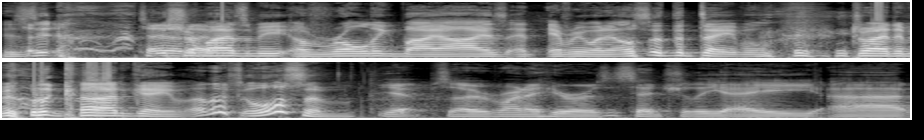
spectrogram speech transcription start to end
Is it? Turn this it reminds me of rolling my eyes at everyone else at the table trying to build a card game. That looks awesome. Yeah, so Rhino Hero is essentially a uh,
